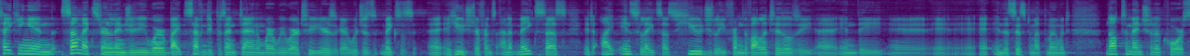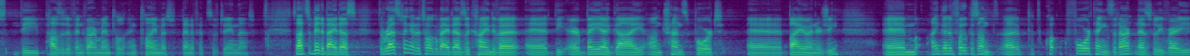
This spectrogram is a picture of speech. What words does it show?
taking in some external energy, we're about 70% down on where we were two years ago, which is, makes us a, a huge difference. And it makes us, it insulates us hugely from the volatility uh, in, the, uh, in the system at the moment. Not to mention, of course, the positive environmental and climate benefits of doing that. So that's a bit about us. The rest I'm going to talk about as a kind of a, the IrBEA guy on transport uh, bioenergy. Um, I'm going to focus on uh, four things that aren't necessarily very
